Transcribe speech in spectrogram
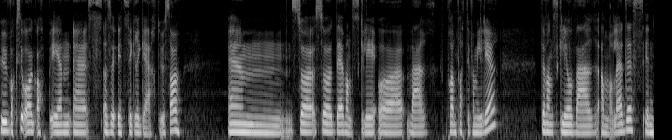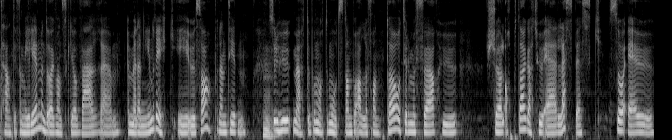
hun vokser jo òg opp i, en, eh, altså, et segregert USA. Um, så, så, det er vanskelig å være fra en fattig familie. det er vanskelig å være annerledes internt i familien, men det er òg vanskelig å være um, melaninrik i USA på den tiden. Så hun møter på en måte motstand på alle fronter, og til og med før hun sjøl oppdager at hun er lesbisk, så, er hun,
